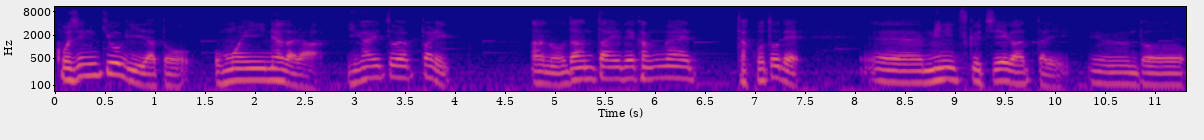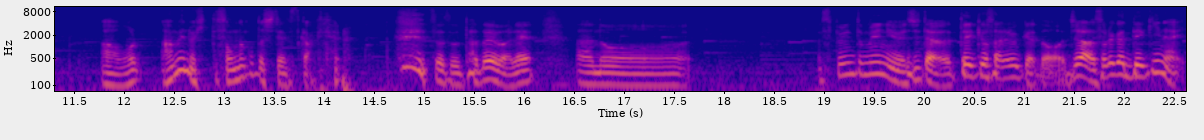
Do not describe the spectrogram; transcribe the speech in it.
個人競技だと思いながら意外とやっぱりあの団体で考えたことでえー、身につく知恵があったりうんとあ雨の日ってそんなことしてんすか？みたいな。そうそう。例えばねあのー、スプリントメニュー自体は提供されるけどじゃあそれができない。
